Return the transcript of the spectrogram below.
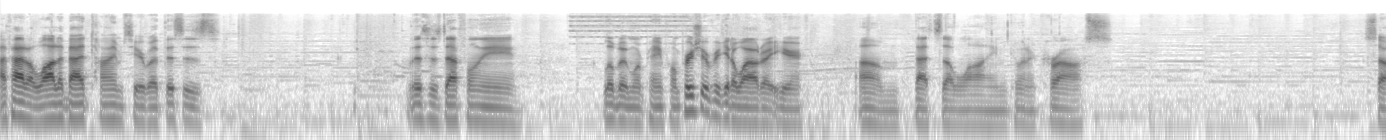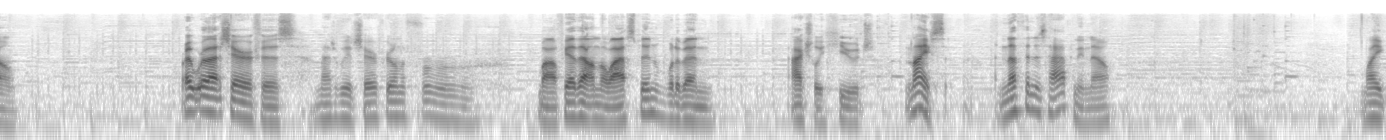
I've had a lot of bad times here, but this is... This is definitely a little bit more painful. I'm pretty sure if we get a wild right here, um, that's a line going across. So, right where that sheriff is. Imagine we had sheriff here on the... Wow, if we had that on the last spin, would have been actually huge. Nice. Nothing is happening now. Like,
